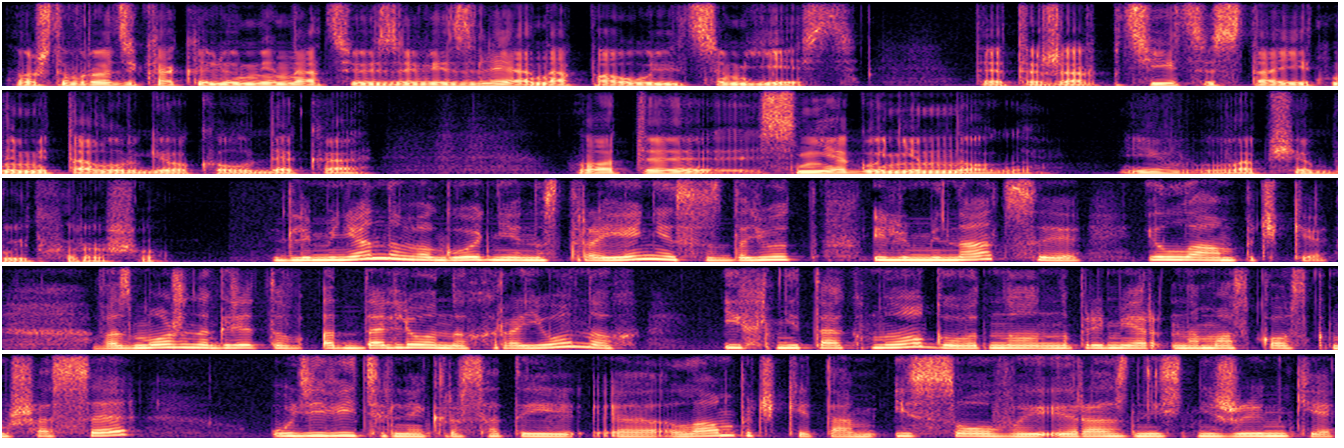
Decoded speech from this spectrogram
Потому что вроде как иллюминацию завезли, она по улицам есть. Это жар птицы стоит на металлурге около ДК. Вот э, снегу немного, и вообще будет хорошо. Для меня новогоднее настроение создают иллюминации и лампочки. Возможно, где-то в отдаленных районах их не так много, вот, но, например, на Московском шоссе удивительной красоты э, лампочки, там и совы, и разные снежинки.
